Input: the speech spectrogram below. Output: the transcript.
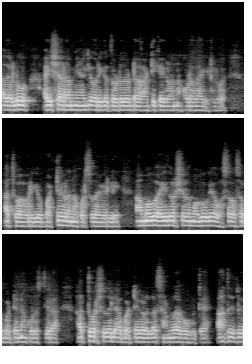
ಅದರಲ್ಲೂ ಐಷಾರಾಮಿಯಾಗಿ ಅವರಿಗೆ ದೊಡ್ಡ ದೊಡ್ಡ ಆಟಿಕೆಗಳನ್ನು ಕೊಡೋದಾಗಿರಲಿ ಅಥವಾ ಅವರಿಗೆ ಬಟ್ಟೆಗಳನ್ನು ಕೊಡಿಸೋದಾಗಿರಲಿ, ಆ ಮಗು ಐದು ವರ್ಷದ ಮಗುಗೆ ಹೊಸ ಹೊಸ ಬಟ್ಟೆನ ಕೊಡಿಸ್ತೀರಾ? ಹತ್ತು ವರ್ಷದಲ್ಲಿ ಆ ಬಟ್ಟೆಗಳೆಲ್ಲ ಸಣ್ಣದಾಗಿ ಹೋಗುತ್ತೆ. ಅದರ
